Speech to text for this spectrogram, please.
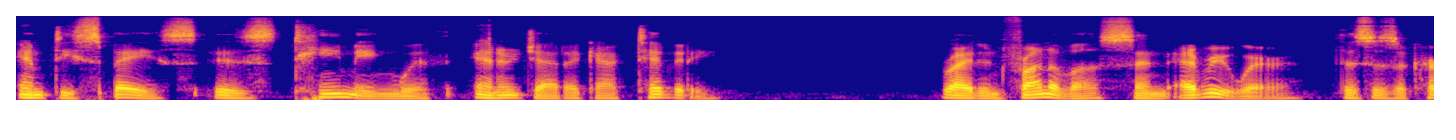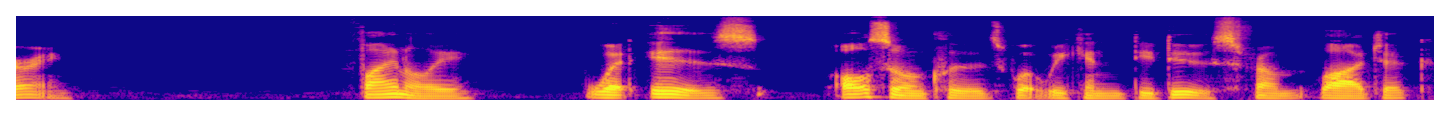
empty space is teeming with energetic activity. Right in front of us and everywhere, this is occurring. Finally, what is also includes what we can deduce from logic,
